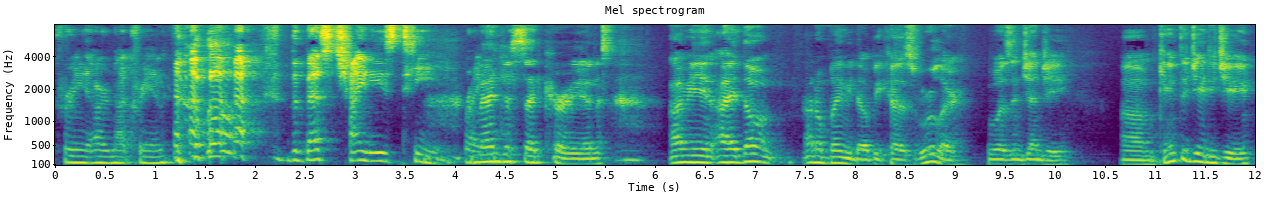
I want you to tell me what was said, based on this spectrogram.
Korean, or not Korean, the best Chinese team, right? Man now. just said Korean. I mean, I don't I don't blame you though because Ruler, who was in Gen G, um, came to JDG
